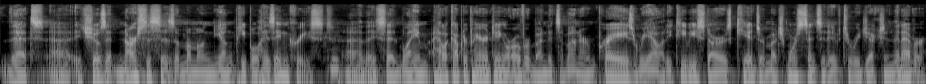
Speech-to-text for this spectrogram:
that uh, it shows that narcissism among young people has increased. Hmm. Uh, they said blame helicopter parenting or overabundance of unearned praise or reality TV stars. Kids are much more sensitive to rejection than ever.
